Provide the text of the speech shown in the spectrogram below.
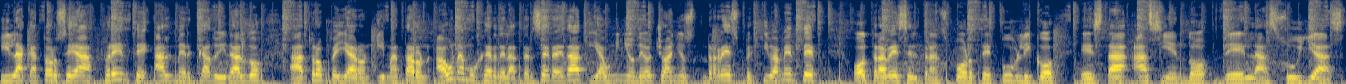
y la 14A frente al Mercado Hidalgo atropellaron y mataron a una mujer de la tercera edad y a un niño de 8 años respectivamente. Otra vez el transporte público está haciendo de las suyas.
